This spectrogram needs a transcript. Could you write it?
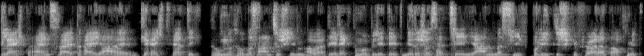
vielleicht ein, zwei, drei Jahre gerechtfertigt, um sowas anzuschieben. Aber die Elektromobilität wird ja schon seit zehn Jahren massiv politisch gefördert, auch mit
